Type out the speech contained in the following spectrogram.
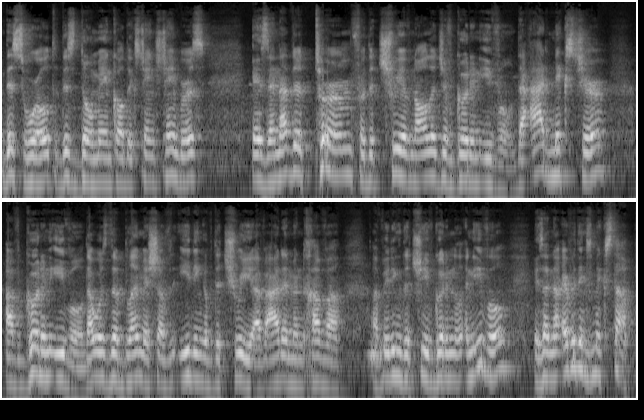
this world, this domain called exchange chambers, is another term for the tree of knowledge of good and evil. The admixture of good and evil. That was the blemish of eating of the tree of Adam and Chava, of eating the tree of good and evil, is that now everything's mixed up.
